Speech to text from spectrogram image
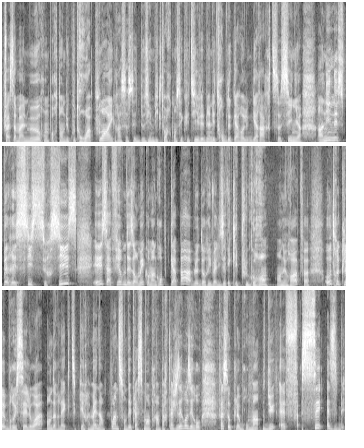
face à Malmö, remportant du coup 3 points. Et grâce à cette deuxième victoire consécutive, eh bien, les troupes de Carole Gerhardt signent un inespéré 6 sur 6 et s'affirment désormais comme un groupe capable de rivaliser avec les plus grands en Europe. Autre club bruxellois, Anderlecht, qui ramène un point de son déplacement après un partage 0-0 face au club roumain du FCSB.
